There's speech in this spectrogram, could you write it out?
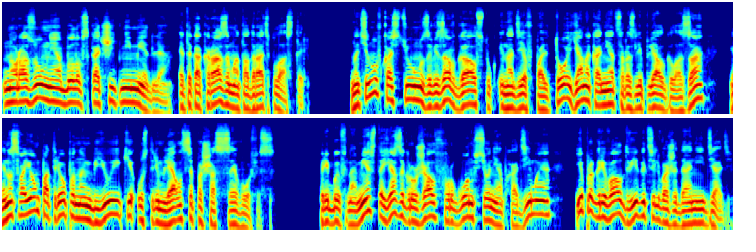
Но разумнее было вскочить немедля, это как разом отодрать пластырь. Натянув костюм, завязав галстук и надев пальто, я, наконец, разлеплял глаза и на своем потрепанном Бьюике устремлялся по шоссе в офис. Прибыв на место, я загружал в фургон все необходимое и прогревал двигатель в ожидании дяди.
